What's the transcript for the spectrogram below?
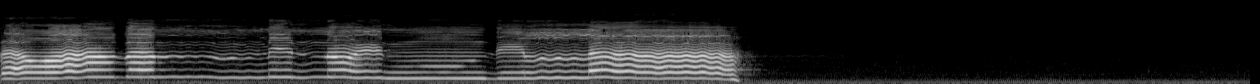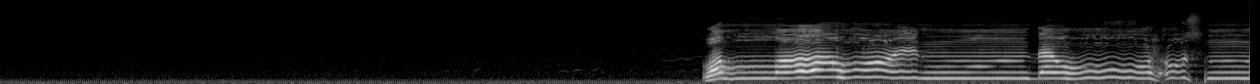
ثوابا من عند الله والله عنده حسن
